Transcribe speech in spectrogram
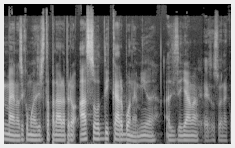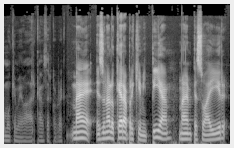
man, no sé cómo decir esta palabra, pero azodicarbonamida. Así se llama. Eso suena como que me va a dar cáncer, correcto. Ma, es una loquera porque mi tía ma, empezó a ir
